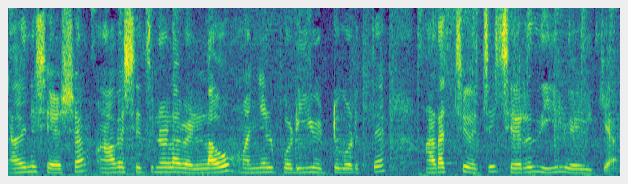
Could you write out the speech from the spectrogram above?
അതിനുശേഷം ആവശ്യത്തിനുള്ള വെള്ളവും മഞ്ഞൾപ്പൊടിയും ഇട്ട് കൊടുത്ത് അടച്ചു വെച്ച് ചെറുതീയിൽ വേവിക്കാം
